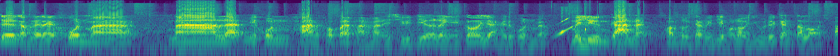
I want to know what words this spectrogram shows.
เจอกับหลาย ๆ คนมานานและมีคนผ่านเข้าไปผ่านมาในชีวิตเยอะอะไรเงี้ยก็อยากให้ทุกคนแบบ ไม่ลืมกันอะความทรงจำดีๆของเราอยู่ด้วยกันตลอดไป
